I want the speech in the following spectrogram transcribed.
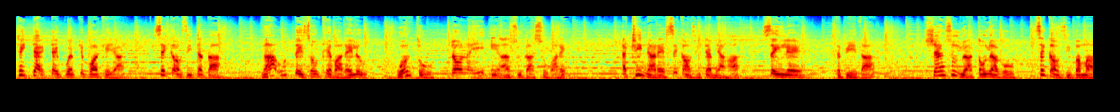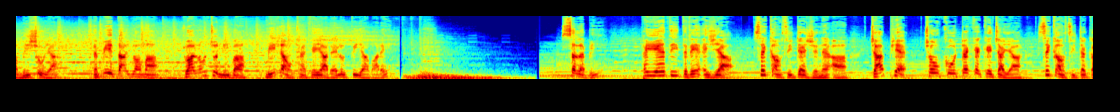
ထိတ်တိုက်တိုက်ပွဲဖြစ်ပွားခဲ့ရာစစ်ကောင်စီတပ်သား9ဦးသေဆုံးခဲ့ပါတယ်လို့ဝန်တူတော်လှန်ရေးအင်အားစုကဆိုပါတယ်အထိနာတဲ့စစ်ကောင်စီတပ်များဟာစိန်လဲတပြေတာရှမ်းစုရွာ၃ရွာကိုစစ်ကောင်စီဘက်မှမီးရှို့ရာတပြေတာရွာမှာရွာလုံးကျွတ်နီးပါမီးလောင်ခံခဲ့ရတယ်လို့သိရပါတယ်ဆက်လက်ပြီး ဖရဲသည့်တရင်အရာစစ်ကောင်စီတပ်ရင်နှန်းအားဂျားဖြက်ခြုံခိုတက်ခတ်ခဲ့ကြရာစစ်ကောင်စီတပ်က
